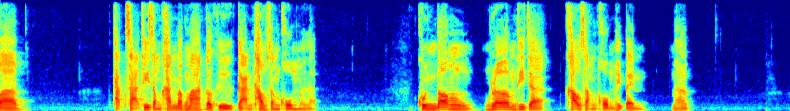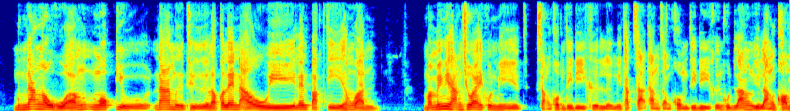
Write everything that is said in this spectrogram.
ว่าทักษะที่สำคัญมาก ๆ ก็คือการเข้าสังคมนั่นแหละ คุณต้องเริ่มที่จะเข้าสังคมให้เป็นนะครับ มึงนั่งเอาหัวงกอยู่หน้ามือถือแล้วก็เล่น ROV เล่นปักจีทั้งวัน มันไม่มีทางช่วยให้คุณมีสังคมที่ดีขึ้น หรือมีทักษะทางสังคมที่ดีขึ้น คุณลั่งอยู่หลังคอม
